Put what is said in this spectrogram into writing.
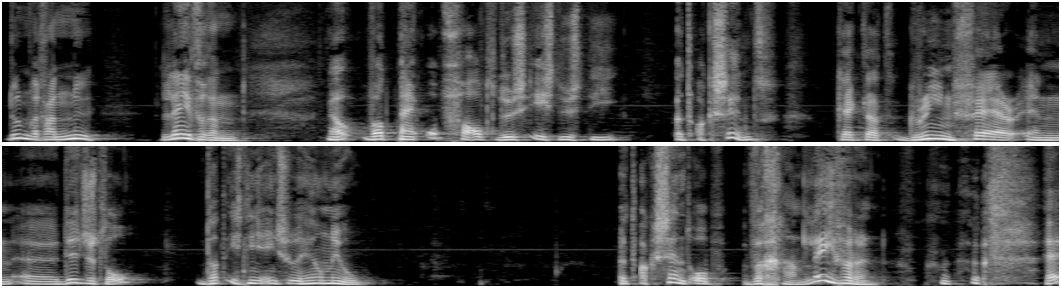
doen. We gaan nu leveren. Nou, wat mij opvalt dus is dus die, het accent. Kijk, dat green, fair en eh, digital, dat is niet eens zo heel nieuw. Het accent op we gaan leveren. Hè?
